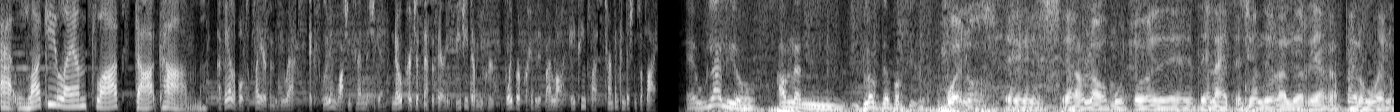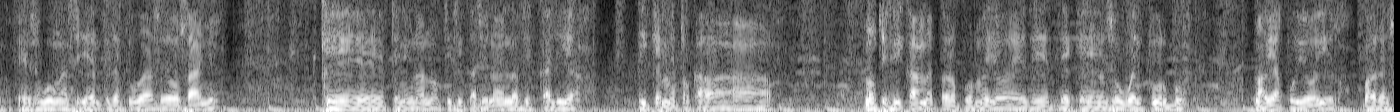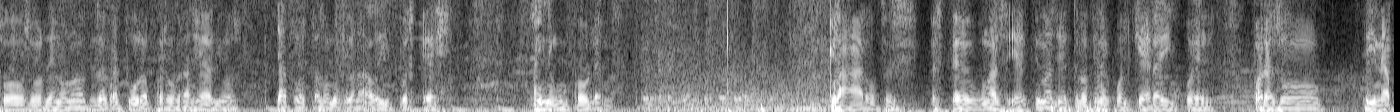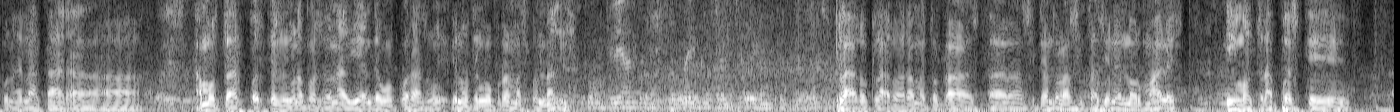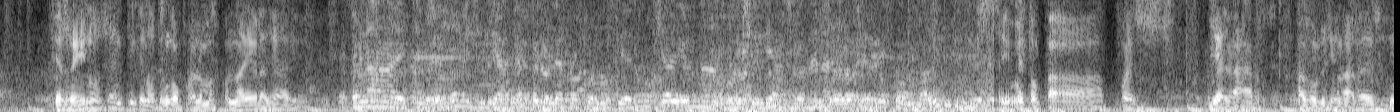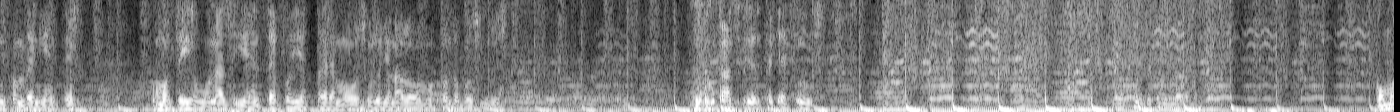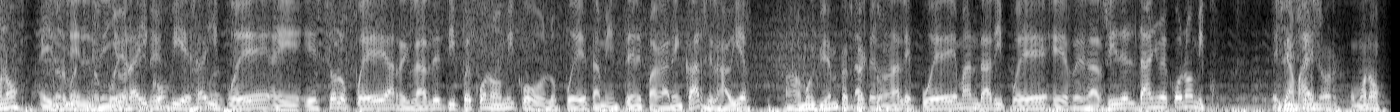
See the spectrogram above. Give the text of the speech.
at LuckyLandSlots.com. Available to players in the U.S., excluding Washington and Michigan. No purchase necessary. VGW Group. Void prohibited by law. 18 plus. Terms and conditions apply. Eulalio habla en Blog Deportivo. Bueno, eh, se ha hablado mucho de, de la detención de Eulalio Arriaga, pero bueno, eso fue un accidente que tuve hace dos años, que tenía unas notificaciones en la fiscalía y que me tocaba notificarme, pero por medio de, de- de que eso fue en turbo, no había podido ir. Por eso se ordenó una orden de captura, pero gracias a Dios ya todo está solucionado y pues que no hay ningún problema. Claro, pues es que un accidente, un accidente lo tiene cualquiera y pues por eso vine a poner la cara, a, a mostrar pues que soy una persona bien, de buen corazón y que no tengo problemas con nadie. confiando en proceso. Claro, claro, ahora me toca estar asistiendo a las situaciones normales y mostrar pues que, que soy inocente y que no tengo problemas con nadie, gracias a Dios. Es una detención domiciliaria, pero le reconocieron que hay una conciliación en el proceso con David. Sí, me toca pues llegar a solucionar ese inconveniente. Como te digo, un accidente, pues esperemos solucionarlo lo más pronto posible. Un accidente que tuve. ¿Cómo no? El, no señor ahí tener. confiesa y puede, eh, esto lo puede arreglar de tipo económico o lo puede también tener, pagar en cárcel, Javier. Ah, muy bien, La perfecto. persona le puede demandar y puede eh, resarcir el daño económico. Se Sí, llama señor. eso, ¿cómo no?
